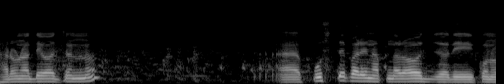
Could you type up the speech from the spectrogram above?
ধারণা দেওয়ার জন্য। পুষতে পারেন আপনারাও যদি কোনো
